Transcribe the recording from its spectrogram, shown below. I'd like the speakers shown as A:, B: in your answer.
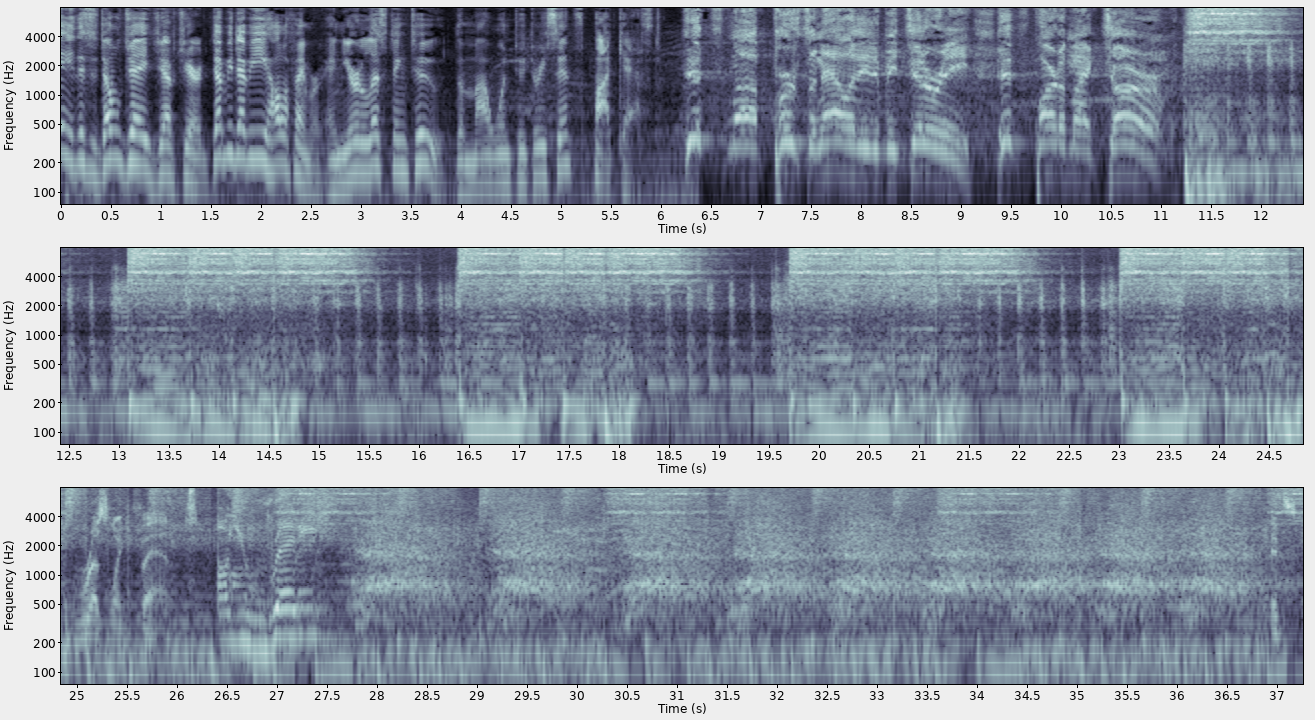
A: Hey, this is Double J Jeff Jarrett, WWE Hall of Famer, and you're listening to the My One Two Three Cents podcast.
B: It's my personality to be jittery. It's part of my charm.
C: Wrestling fans,
D: Are you ready?
C: it's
